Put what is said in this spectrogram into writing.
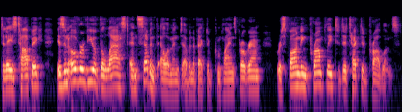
Today's topic is an overview of the last and seventh element of an effective compliance program responding promptly to detected problems.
